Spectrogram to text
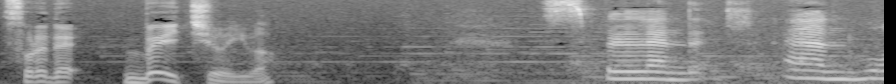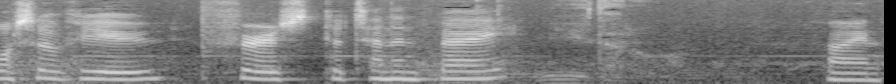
それで、米中尉は Splendid. And what of you, First Lieutenant Bey? Fine.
